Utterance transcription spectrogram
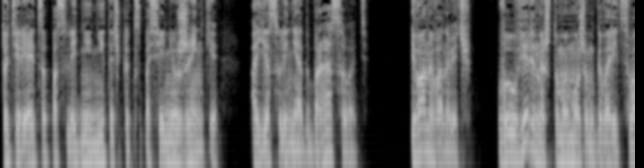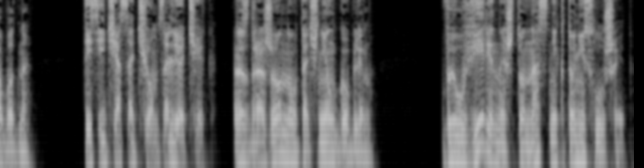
то теряется последняя ниточка к спасению Женьки. А если не отбрасывать... Иван Иванович, вы уверены, что мы можем говорить свободно? «Ты сейчас о чем, залетчик?» раздраженно уточнил Гоблин. «Вы уверены, что нас никто не слушает?»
